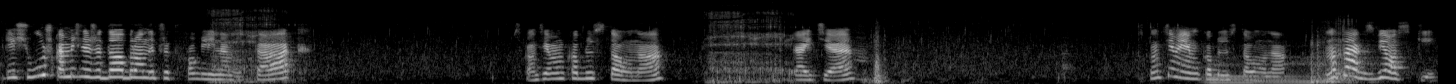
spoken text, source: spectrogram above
Jakieś łóżka myślę, że do obrony przed hoglinami, tak? Skąd ja mam cobblestone'a? Czekajcie. Skąd ja miałem cobblestone'a? No tak, z wioski.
